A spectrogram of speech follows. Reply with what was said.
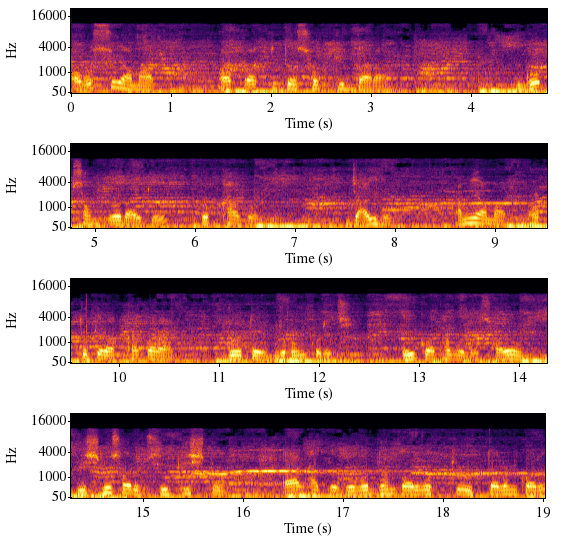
অবশ্যই আমার অপ্রাকৃত শক্তির দ্বারা গোপ সম্প্রদায়কে রক্ষা করব। যাই হোক, আমি আমার ভক্তকে রক্ষা করার ব্রত গ্রহণ করেছি। এই কথা বলে স্বয়ং বিষ্ণু স্বরূপ শ্রীকৃষ্ণ এক হাতে গোবর্ধন পর্বতকে উত্তোলন করে।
